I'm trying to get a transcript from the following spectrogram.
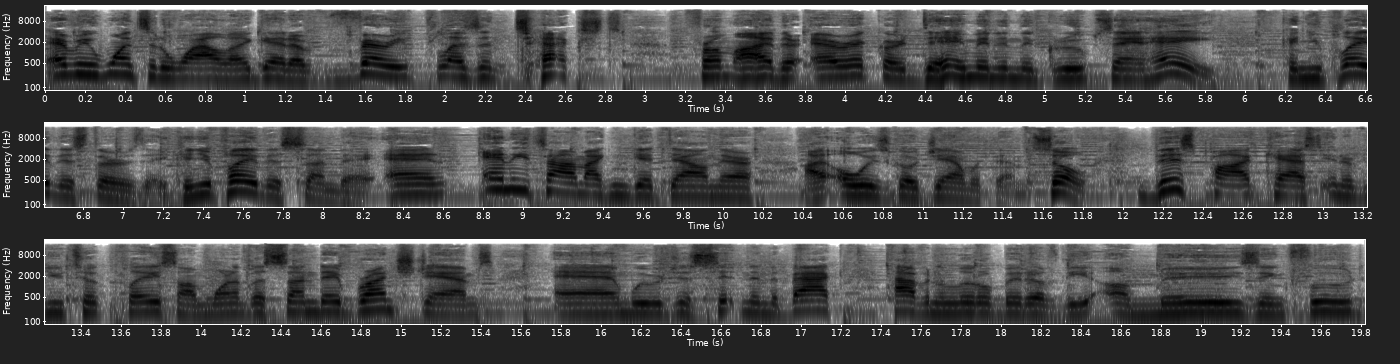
Every once in a while, I get a very pleasant text from either Eric or Damon in the group saying, Hey, can you play this Thursday? Can you play this Sunday? And anytime I can get down there, I always go jam with them. So, this podcast interview took place on one of the Sunday brunch jams, and we were just sitting in the back having a little bit of the amazing food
